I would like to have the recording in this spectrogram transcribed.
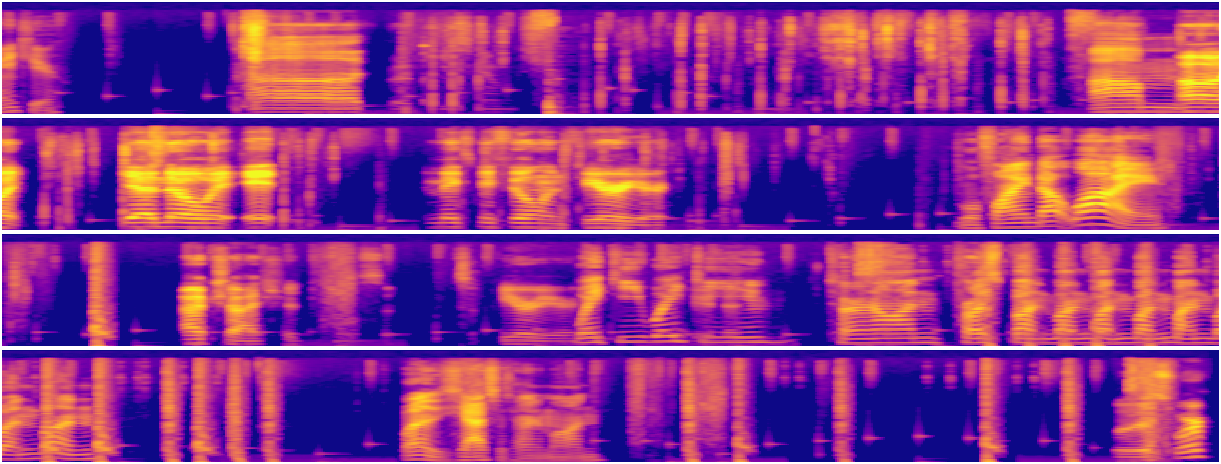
Thank you. Uh, grilled cheese sandwich. Um, Uh, yeah, no, it, it it makes me feel inferior. we'll find out why. Actually, I should feel su- superior. Wakey, wakey. Turn on. Press button, button, button, button, button, button, button. One of these has to turn them on. Will this work?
